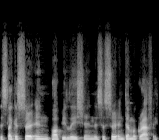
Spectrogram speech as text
it's like a certain population, it's a certain demographic.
